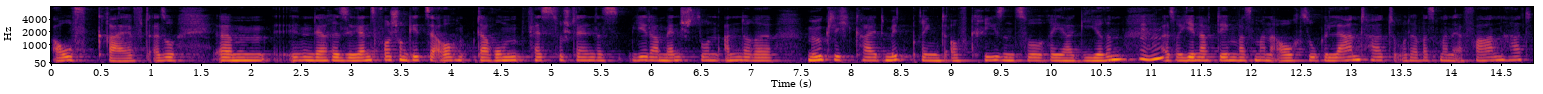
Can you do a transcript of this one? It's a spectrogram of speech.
aufgreift. Also ähm, in der Resilienzforschung geht es ja auch darum, festzustellen, dass jeder Mensch so eine andere Möglichkeit mitbringt, auf Krisen zu reagieren. Mhm. Also je nachdem, was man auch so gelernt hat oder was man erfahren hat.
